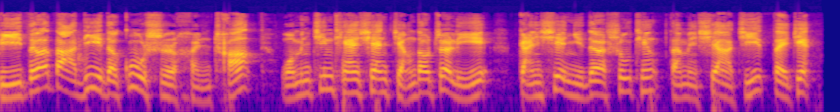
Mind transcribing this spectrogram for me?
彼得大帝的故事很长，我们今天先讲到这里。感谢你的收听，咱们下集再见。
